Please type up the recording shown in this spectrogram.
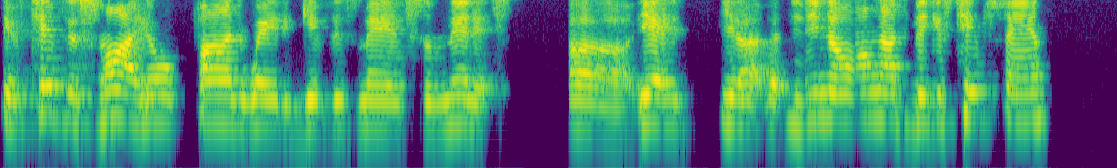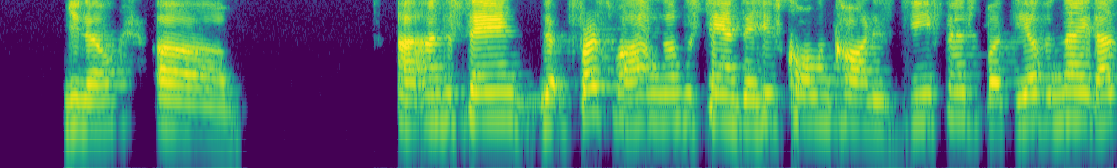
if Thibs is smart, he'll find a way to give this man some minutes. Uh, yeah, you know, you know, I'm not the biggest Thibs fan. You know, uh, I understand that. First of all, I understand that his calling card is defense. But the other night, I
